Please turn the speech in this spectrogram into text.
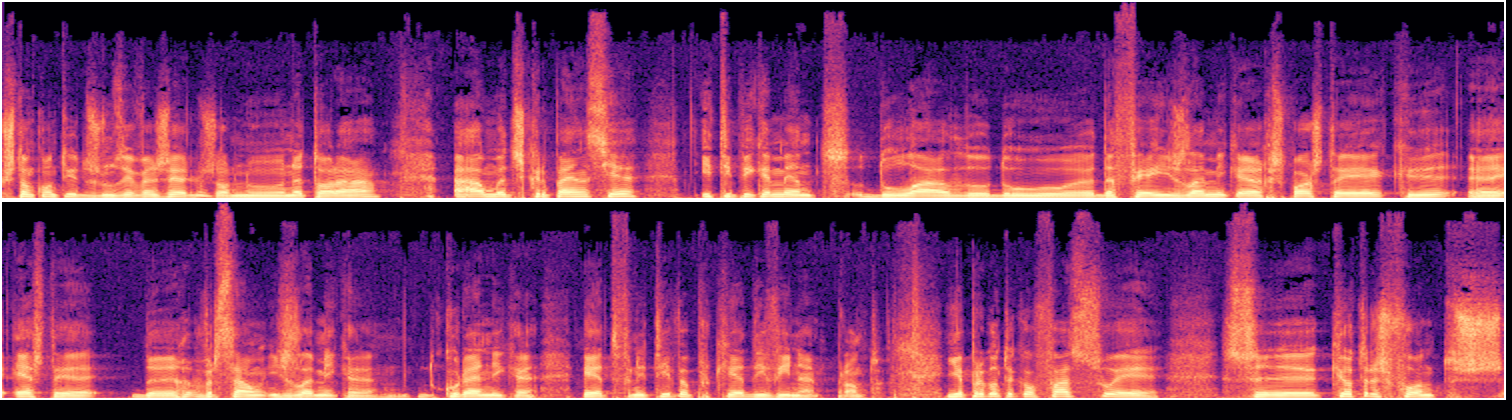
estão contidos nos Evangelhos ou no, na Torá, há uma discrepância e tipicamente do lado do, da fé islâmica a resposta é que uh, esta da versão islâmica corânica é definitiva porque é divina. Pronto. E a pergunta que eu faço é se que outras fontes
